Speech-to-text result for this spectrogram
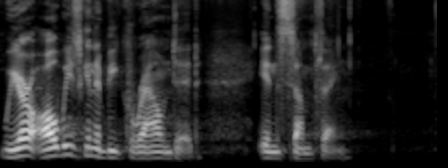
we are always going to be grounded in something.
